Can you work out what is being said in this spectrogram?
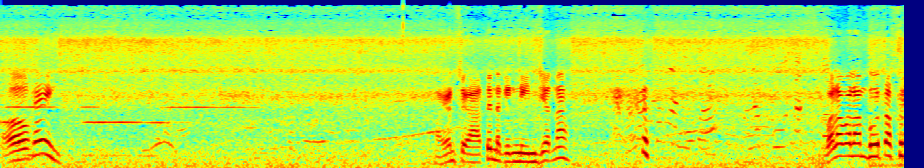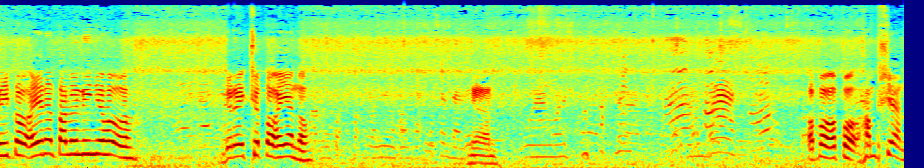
Okay. Ayun si ate, naging ninja na. Wala walang butas rito. Ayan ang talon ninyo ho. oh. Diretso to, ayan oh. Yan. Opo, opo, humps yan.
